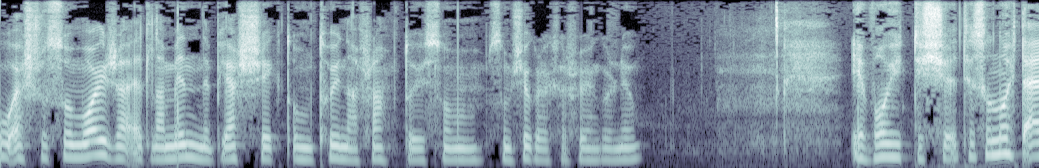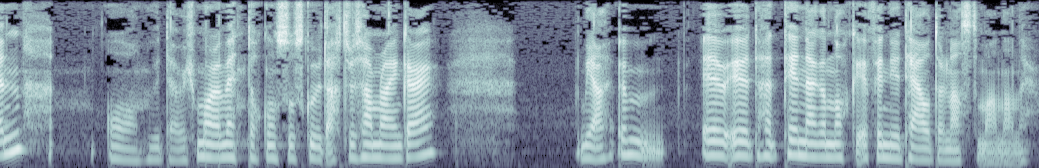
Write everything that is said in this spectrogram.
Og er så så møyre et la minne bjergsikt om tøyna fremtøy som, som sjukkerakterføringer nå? Jeg vet ikke, til så nøyt enn, og vi tar ikke mer vente noen som skal ut etter samlingar. Ja, um, jeg, jeg, jeg, jeg, jeg, jeg, jeg, jeg, jeg, jeg, jeg,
